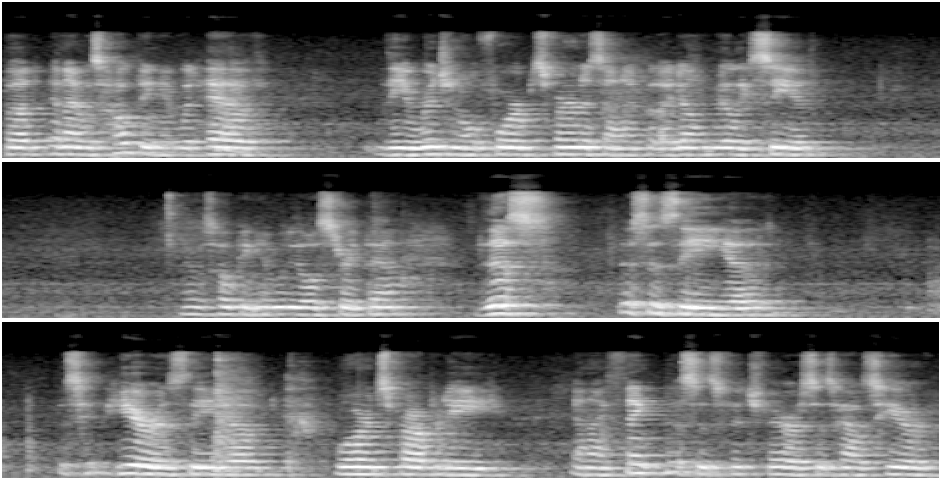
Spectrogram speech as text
But, and I was hoping it would have the original Forbes furnace on it, but I don't really see it. I was hoping it would illustrate that. This, this is the, uh, this here is the uh, Lawrence property, and I think this is Fitch Ferris's house here,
